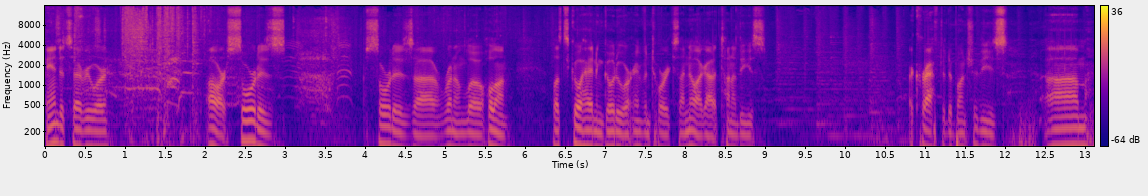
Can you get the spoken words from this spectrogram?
Bandits everywhere. Oh, our sword is sword is uh, running low. Hold on. Let's go ahead and go to our inventory because I know I got a ton of these. I crafted a bunch of these. Um,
